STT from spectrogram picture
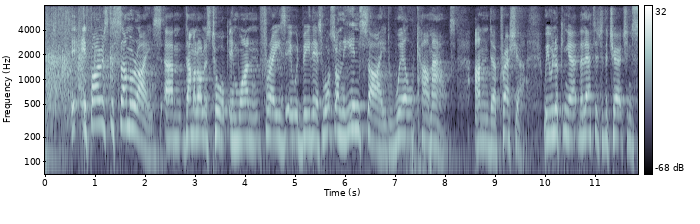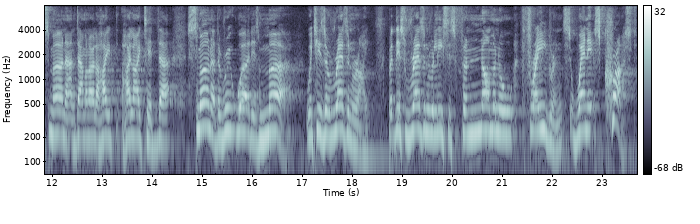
If I was to summarize um, Damalola's talk in one phrase, it would be this What's on the inside will come out under pressure. We were looking at the letter to the church in Smyrna, and Damalola hi- highlighted that Smyrna, the root word is myrrh, which is a resinite. But this resin releases phenomenal fragrance when it's crushed.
